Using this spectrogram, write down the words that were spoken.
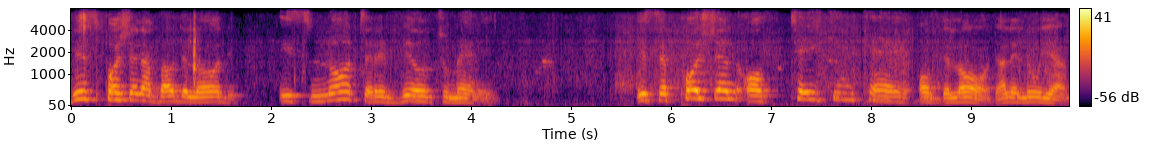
this portion about the Lord is not revealed to many. It's a portion of taking care of the Lord. Hallelujah.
